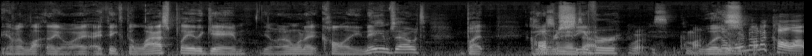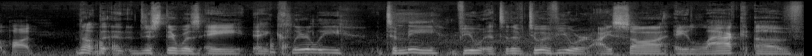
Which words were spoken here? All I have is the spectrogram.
you have a lot. You know, I, I think the last play of the game. You know, I don't want to call any names out, but Call the some names out. receiver We're- Come on. was No, we're not a call out pod. no, the, just there was a, a clearly to me view to the to a viewer I saw a lack of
